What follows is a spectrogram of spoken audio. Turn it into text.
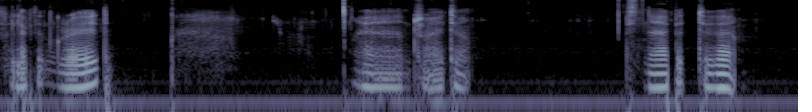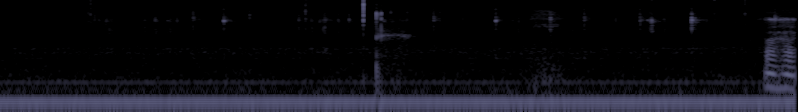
select it, great, and try to snap it to the uh-huh.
